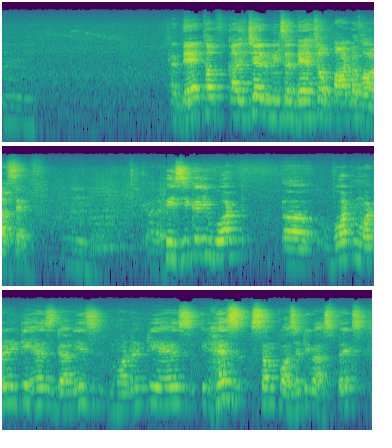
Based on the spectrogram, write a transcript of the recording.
Mm. A death of culture means a death of part of ourselves. Correct. Basically, what uh, what modernity has done is modernity has it has some positive aspects.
